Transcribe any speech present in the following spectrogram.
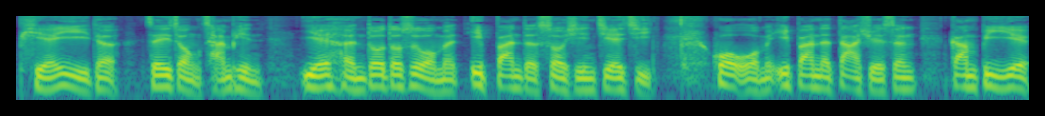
便宜的这一种产品，也很多都是我们一般的受薪阶级，或我们一般的大学生刚毕业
